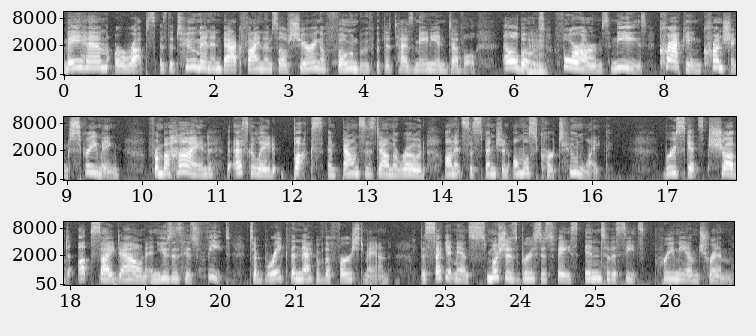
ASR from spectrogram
Mayhem erupts as the two men in back find themselves sharing a phone booth with the Tasmanian devil. Elbows, hmm. forearms, knees, cracking, crunching, screaming. From behind, the Escalade bucks and bounces down the road on its suspension, almost cartoon like. Bruce gets shoved upside down and uses his feet to break the neck of the first man. The second man smushes Bruce's face into the seat's premium trim.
